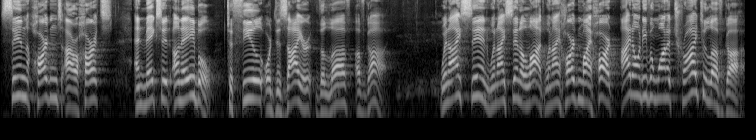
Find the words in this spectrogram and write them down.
Sin hardens our hearts and makes it unable to feel or desire the love of God. When I sin, when I sin a lot, when I harden my heart, I don't even want to try to love God.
